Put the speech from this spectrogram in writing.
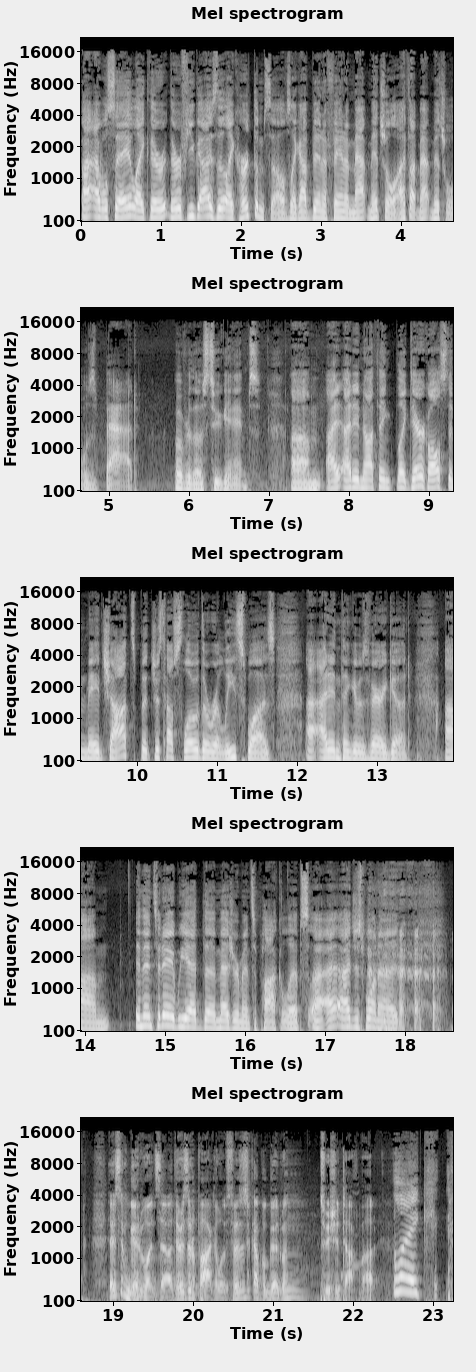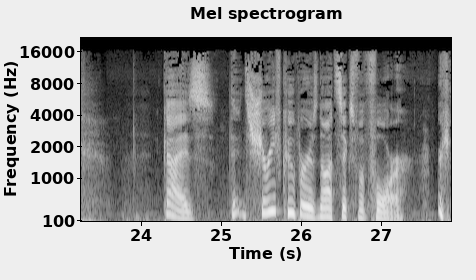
I, I will say, like there there are a few guys that like hurt themselves. Like I've been a fan of Matt Mitchell. I thought Matt Mitchell was bad over those two games. Um, I, I, did not think like Derrick Alston made shots, but just how slow the release was, I, I didn't think it was very good. Um, and then today we had the measurements apocalypse. I, I just want to. There's some good ones though. There's an apocalypse. There's a couple good ones we should talk about. Like, guys, Sharife Cooper is not six foot four.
